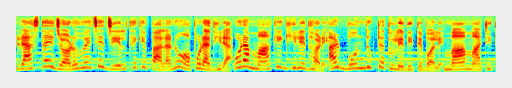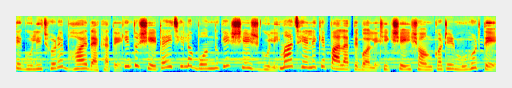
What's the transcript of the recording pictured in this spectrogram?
রাস্তায় জড়ো হয়েছে জেল থেকে পালানো অপরাধীরা। ওরা মাকে ঘিরে ধরে আর বন্দুকটা তুলে দিতে বলে। মা মাটিতে গুলি ছড়ে ভয় দেখাতে। কিন্তু সেটাই ছিল বন্দুকের শেষ গুলি। মা ছেলেকে পালাতে বলে। ঠিক সেই সংকটের মুহূর্তে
